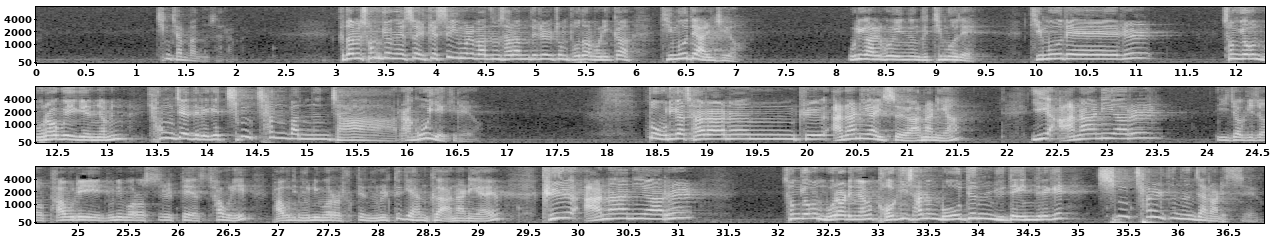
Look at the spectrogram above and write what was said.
칭찬받는 사람을 그 다음에 성경에서 이렇게 쓰임을 받은 사람들을 좀 보다 보니까 디모데 알지요 우리가 알고 있는 그 디모데 디모데를 성경은 뭐라고 얘기했냐면 형제들에게 칭찬받는 자라고 얘기를 해요. 또 우리가 잘 아는 그 아나니아 있어요. 아나니아. 이 아나니아를 이 저기 저 바울이 눈이 멀었을 때 사울이 바울이 눈이 멀었을 때 눈을 뜨게 한 그 아나니아예요. 그 아나니아를 성경은 뭐라 그러냐면 거기 사는 모든 유대인들에게 칭찬을 듣는 자라 그랬어요.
